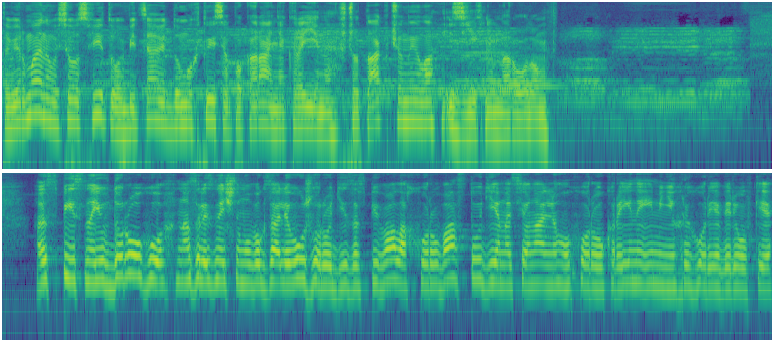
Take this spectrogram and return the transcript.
Та вірмени усього світу обіцяють домогтися покарання країни, що так вчинила із їхнім народом. З піснею в дорогу на залізничному вокзалі в Ужгороді заспівала хорова студія Національного хору України імені Григорія Вірьовки.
